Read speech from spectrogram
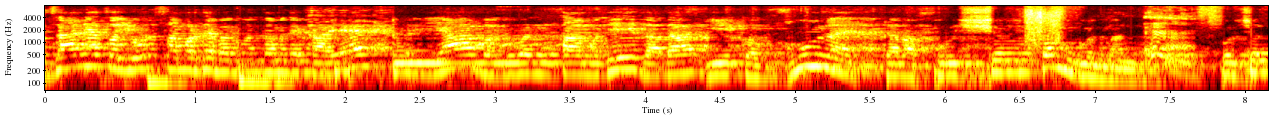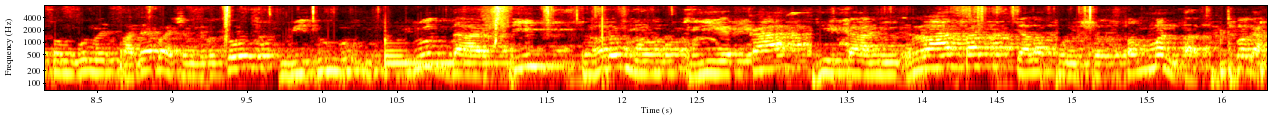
जाण्याचं एवढं सामर्थ्य भगवंतामध्ये काय आहे? तर या भगवंतामध्ये दादा एक गुण आहे. त्याला पुरुषोत्तम गुण म्हणतात. पुरुषोत्तम गुण म्हणजे साध्या भाषेमध्ये तो विरुद्धार्थी धर्म एका ठिकाणी राहतात त्याला पुरुषोत्तम म्हणतात. बघा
